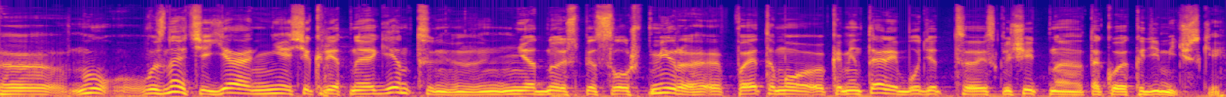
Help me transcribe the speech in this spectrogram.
Ну, вы знаете, я не секретный агент ни одной из спецслужб мира, поэтому комментарий будет исключительно такой академический.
